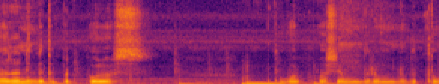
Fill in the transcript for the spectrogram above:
ada nih ketupat polos masih bener-bener betul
